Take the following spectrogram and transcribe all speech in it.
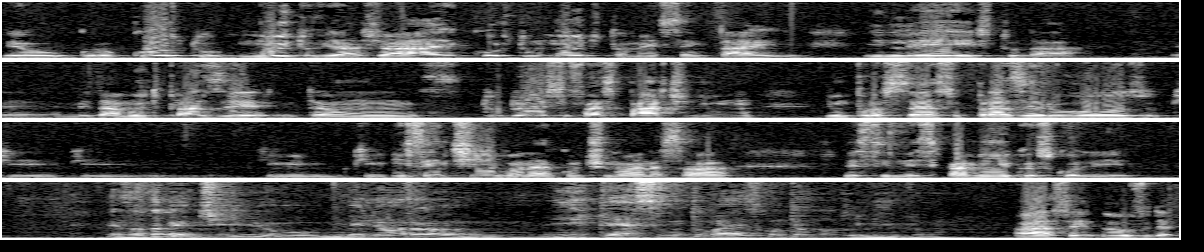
Eu, eu curto muito viajar e curto muito também sentar e, e ler, estudar. É, me dá muito prazer. Então, tudo isso faz parte de um, de um processo prazeroso que, que, que, me, que me incentiva né, a continuar nessa, nesse, nesse caminho que eu escolhi. Exatamente, e o melhora, enriquece muito mais o conteúdo do livro. Né? Ah, sem dúvida.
